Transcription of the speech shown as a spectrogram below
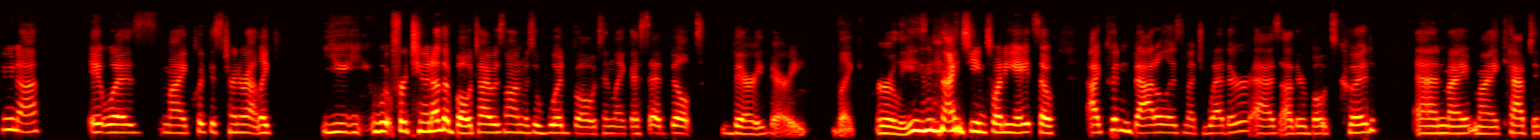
tuna, it was my quickest turnaround. Like you, you, for tuna, the boat I was on was a wood boat, and like I said, built very, very like early in 1928. So I couldn't battle as much weather as other boats could, and my my captain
